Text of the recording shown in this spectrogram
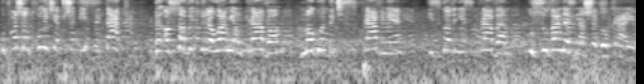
Uporządkujcie przepisy tak, by osoby, które łamią prawo, mogły być sprawnie i zgodnie z prawem usuwane z naszego kraju.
